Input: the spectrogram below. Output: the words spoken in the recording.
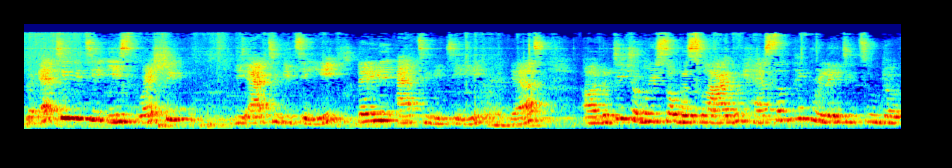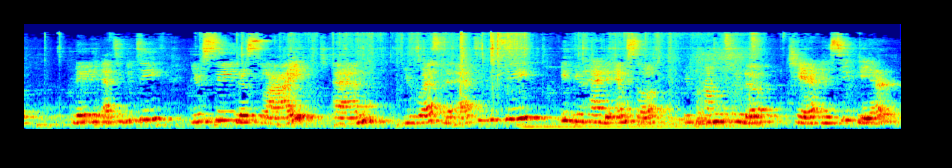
The activity is washing. the activity, daily activity, yes. Uh, the teacher will show the slide We have something related to the daily activity. You see the slide and you rest the activity. If you have the answer, you come to the chair and sit here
